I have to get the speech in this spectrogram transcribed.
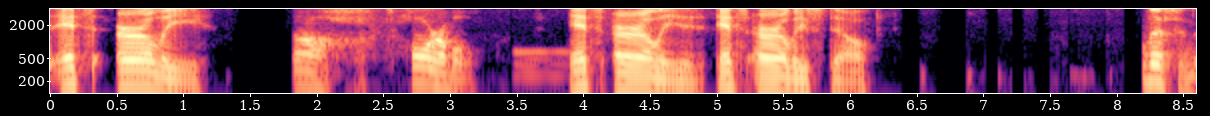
It's early. Oh, it's horrible. It's early. It's early still. Listen,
